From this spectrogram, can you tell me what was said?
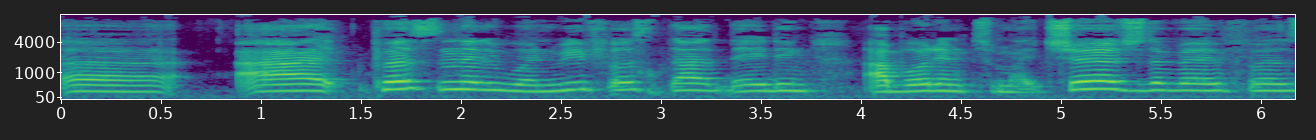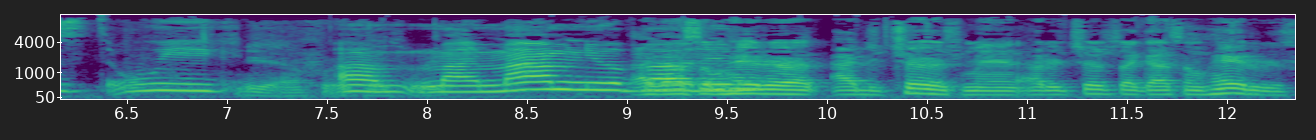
Uh, I personally, when we first started dating, I brought him to my church the very first week. Yeah. for- for- Um, my mom knew about him. I got some him. haters at, at the church, man. At the church, I got some haters.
